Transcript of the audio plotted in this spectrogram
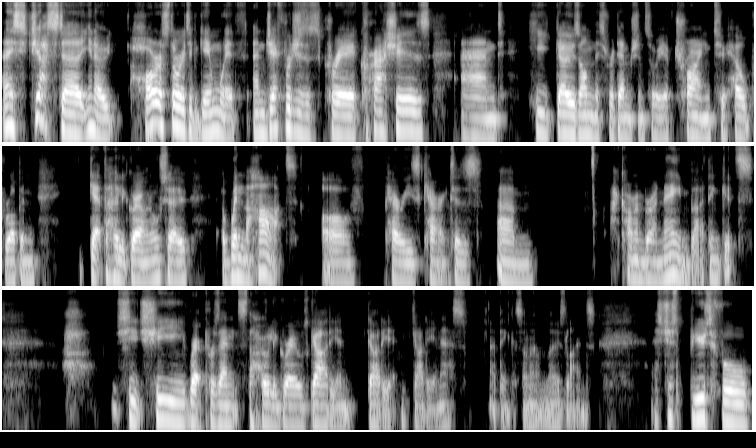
and it's just a you know horror story to begin with and jeff bridges' career crashes and he goes on this redemption story of trying to help robin get the holy grail and also win the heart of perry's characters um i can't remember her name but i think it's she she represents the holy grail's guardian guardian guardianess i think something on those lines. It's just beautiful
